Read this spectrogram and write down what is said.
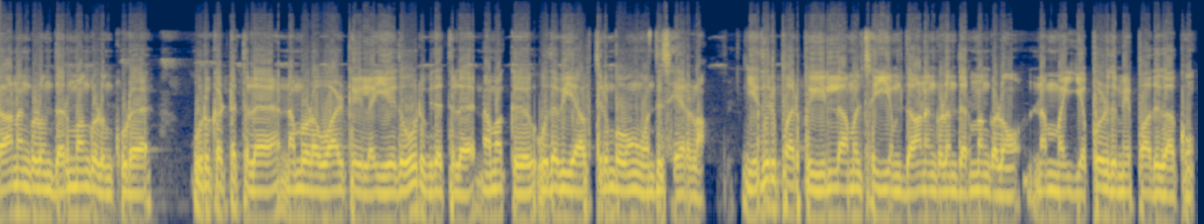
தானங்களும் தர்மங்களும் கூட ஒரு கட்டத்தில் நம்மளோட வாழ்க்கையில் ஏதோ ஒரு விதத்தில் நமக்கு உதவியாக திரும்பவும் வந்து சேரலாம். எதிர்பார்ப்பு இல்லாமல் செய்யும் தானங்களும் தர்மங்களும் நம்மை எப்பொழுதுமே பாதுகாக்கும்.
